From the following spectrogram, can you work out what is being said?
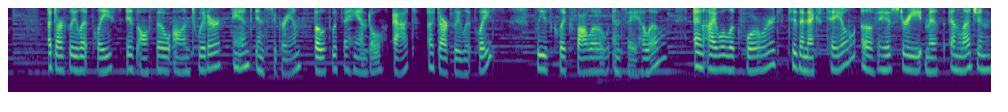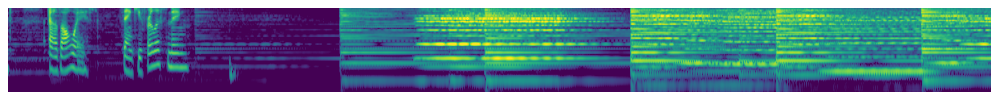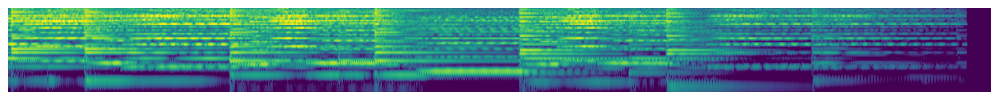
A Darkly Lit Place is also on Twitter and Instagram, both with the handle at A Darkly Lit Place. Please click follow and say hello and I will look forward to the next tale of history, myth, and legend. As always, thank you for listening.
